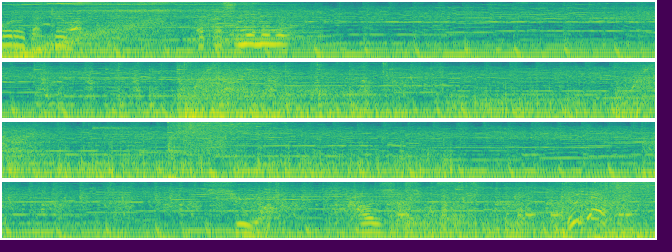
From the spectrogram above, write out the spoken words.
心だけは私のもの。主よ感謝します。撃て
